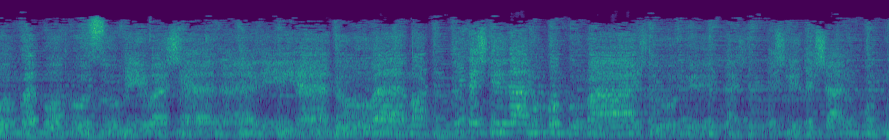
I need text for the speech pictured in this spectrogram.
pouco a pouco subiu a escadaria do amor. Tu tens que dar um pouco mais do que tens, tens que deixar um pouco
